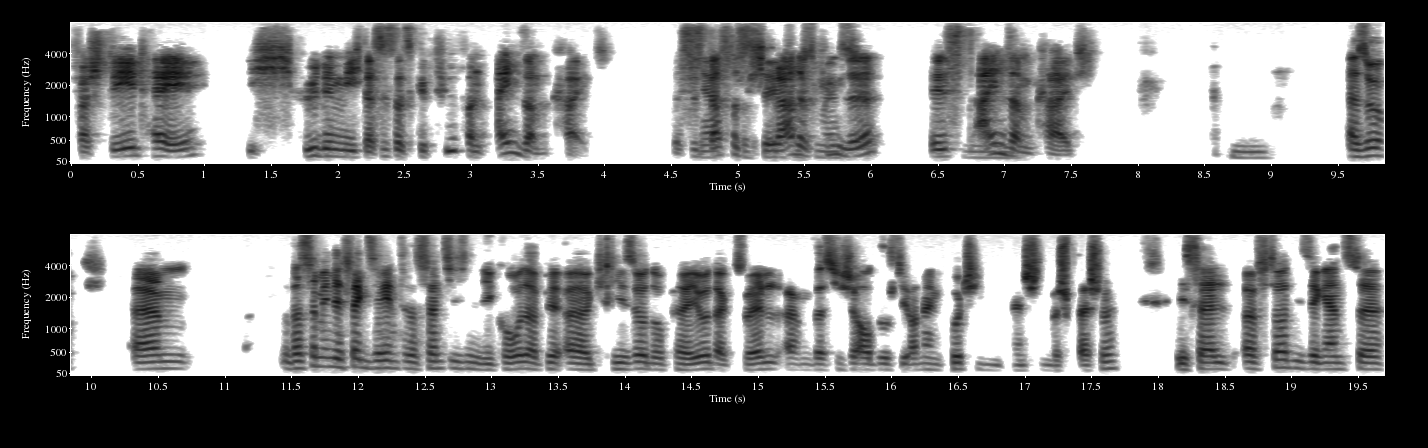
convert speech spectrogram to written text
versteht, hey, ich fühle mich, das ist das Gefühl von Einsamkeit. Das ist ja, das, was ich gerade fühle, ist mhm. Einsamkeit. Mhm. Also, ähm, was im Endeffekt sehr interessant ist in die Corona-Krise oder Periode aktuell, ähm, was ich auch durch die Online-Coaching mit Menschen bespreche, ist halt öfter diese ganze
